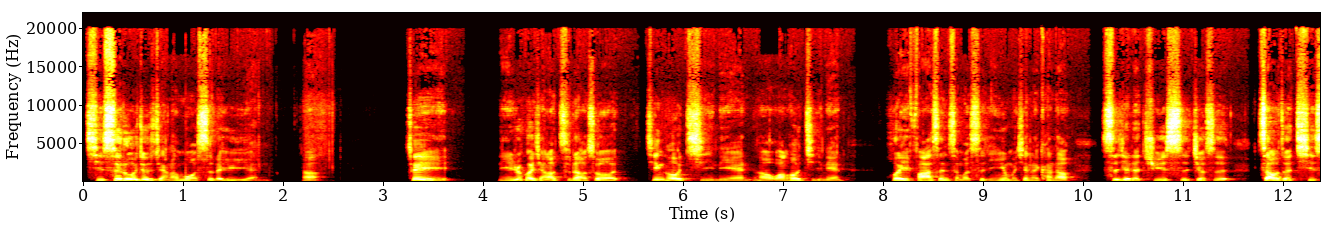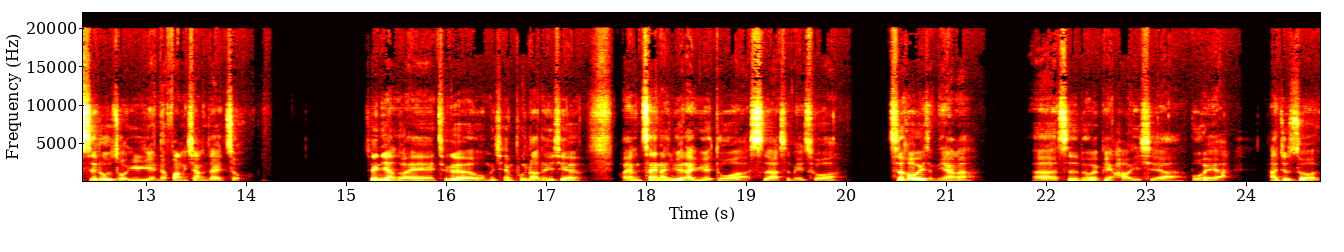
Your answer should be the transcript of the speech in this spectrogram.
启示录就是讲到末世的预言啊。所以你如果想要知道说今后几年啊，往后几年会发生什么事情，因为我们现在看到。世界的局势就是照着启示录所预言的方向在走，所以你想说，哎，这个我们现在碰到的一些好像灾难越来越多啊，是啊，是没错啊，之后会怎么样啊？呃，是不是会变好一些啊？不会啊，他就是说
